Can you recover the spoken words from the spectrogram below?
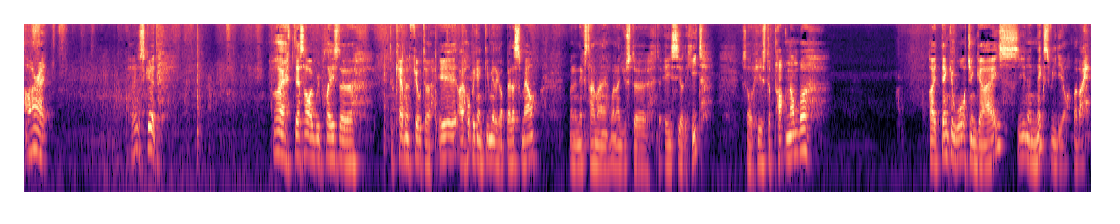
All right. That is good. Alright, that's how I replace the the cabin filter. It, I hope it can give me like a better smell when the next time I when I use the, the AC or the heat. So here's the part number. Alright, thank you for watching guys. See you in the next video. Bye bye.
